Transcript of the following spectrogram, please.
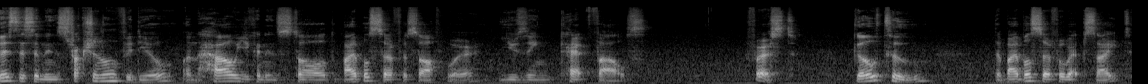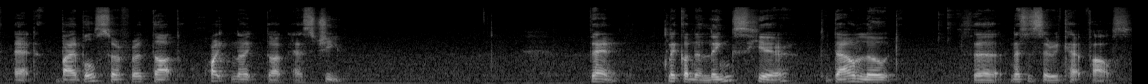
This is an instructional video on how you can install the BibleSurfer software using CAB files. First, go to the BibleSurfer website at biblesurfer.whiteknight.sg. Then, click on the links here to download the necessary CAB files.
